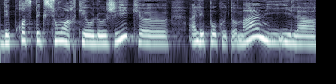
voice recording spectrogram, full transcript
des prospections archéologiques euh, à l'époque ottomane. Il a,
